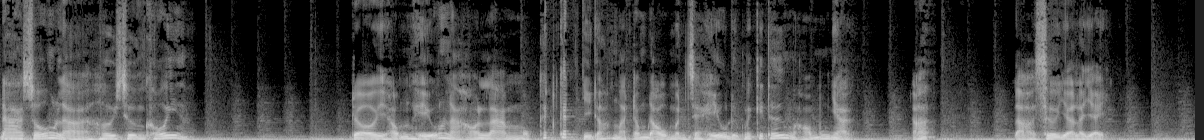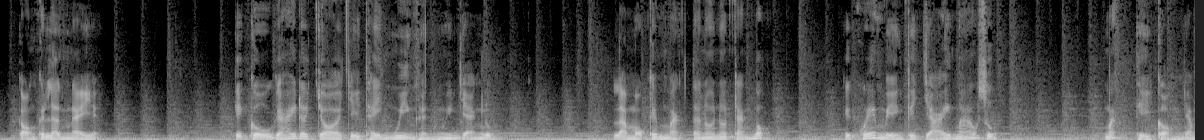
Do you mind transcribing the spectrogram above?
Đa số là hơi xương khối. Rồi không hiểu là họ làm một cách cách gì đó Mà trong đầu mình sẽ hiểu được mấy cái thứ mà họ muốn nhờ. Đó, Là hồi xưa giờ là vậy. Còn cái lần này Cái cô gái đó cho chị thấy nguyên hình nguyên dạng luôn. Là một cái mặt ta nói nó trắng bóc, Cái khóe miệng thì chảy máu xuống, Mắt thì còn nhắm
